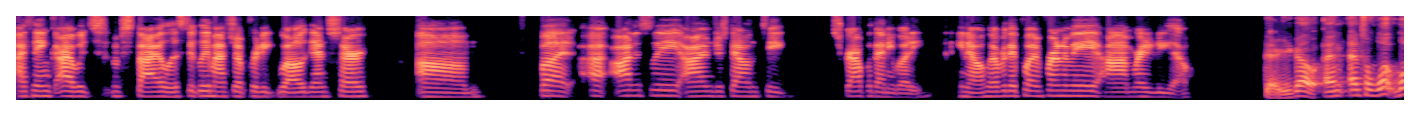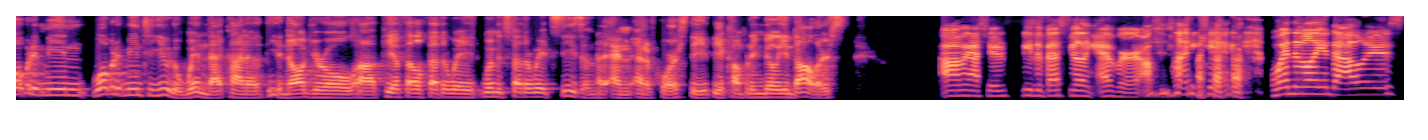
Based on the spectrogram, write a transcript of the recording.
I think I would stylistically match up pretty well against her. Um, but I, honestly, I'm just down to scrap with anybody you know, whoever they put in front of me, I'm ready to go. There you go. And and so what what would it mean? What would it mean to you to win that kind of the inaugural uh, PFL featherweight women's featherweight season, and and of course the the accompanying million dollars? Oh my gosh, it would be the best feeling ever. I'm like, win the million dollars,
